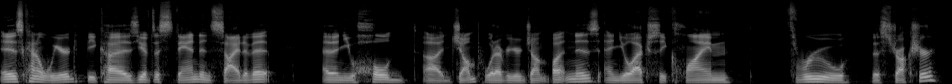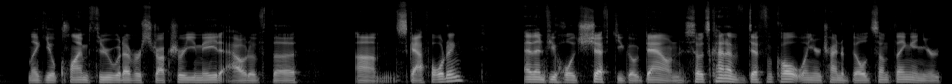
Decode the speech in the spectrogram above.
it is kind of weird because you have to stand inside of it and then you hold uh, jump, whatever your jump button is, and you'll actually climb through the structure. Like you'll climb through whatever structure you made out of the um, scaffolding and then if you hold shift you go down. So it's kind of difficult when you're trying to build something and you're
